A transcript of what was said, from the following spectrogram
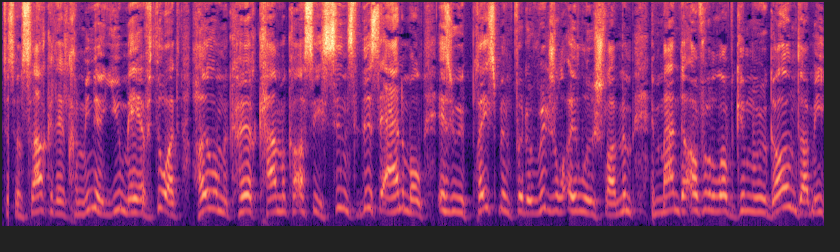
So Salkatet Chamina, you may have thought, since this animal is a replacement for the original Ilu Shlamim, and man the overall of Gimel Regalim dummy,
